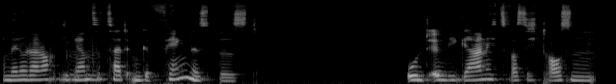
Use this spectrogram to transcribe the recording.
Und wenn du dann noch die mhm. ganze Zeit im Gefängnis bist und irgendwie gar nichts, was sich draußen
